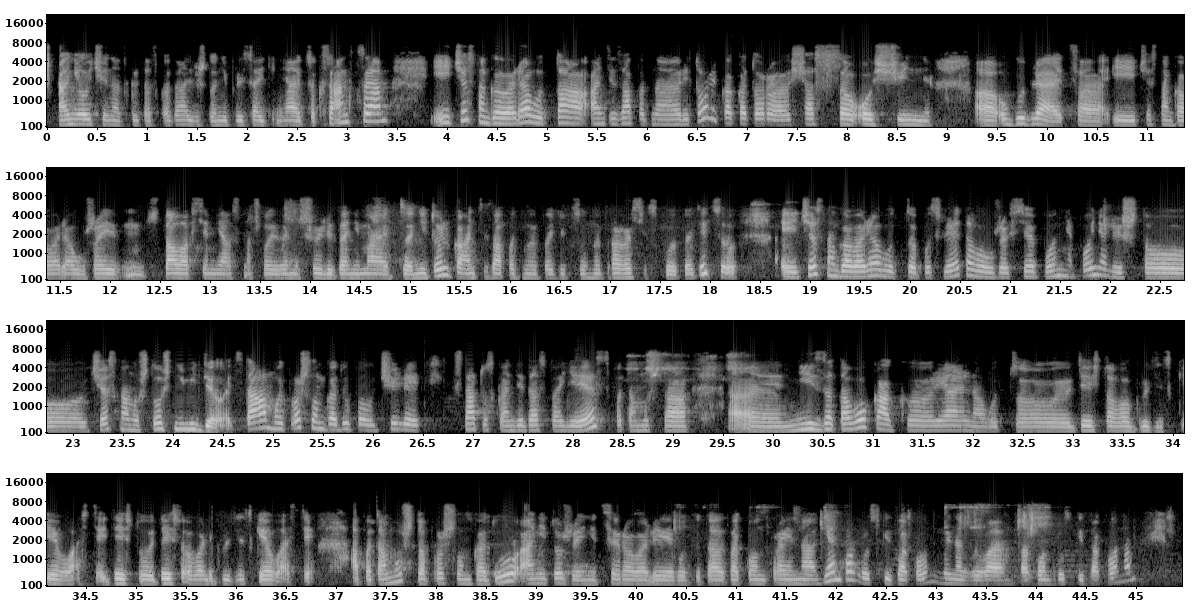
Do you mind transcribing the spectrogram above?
Они очень открыто сказали, что они присоединяются к санкциям. И, честно говоря, вот та антизападная риторика, которая сейчас очень а, углубляется, и, честно говоря, уже стало всем ясно, что Иванишвили занимает не только антизападную позицию, но и пророссийскую позицию. И, честно говоря, вот после этого уже все поня- поняли, что, честно, ну что ж с ними делать. Да, мы в прошлом году получили статус кандидатства ЕС, потому что э, не из-за того, как э, реально вот э, действовали грузинские власти, действовали, действовали грузинские власти, а потому что в прошлом году они тоже инициировали вот этот закон про иноагентов, русский закон, мы называем закон русский законом,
